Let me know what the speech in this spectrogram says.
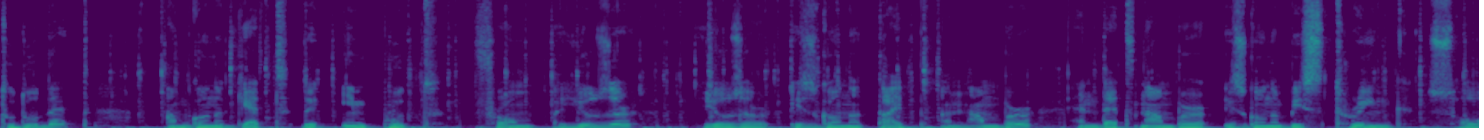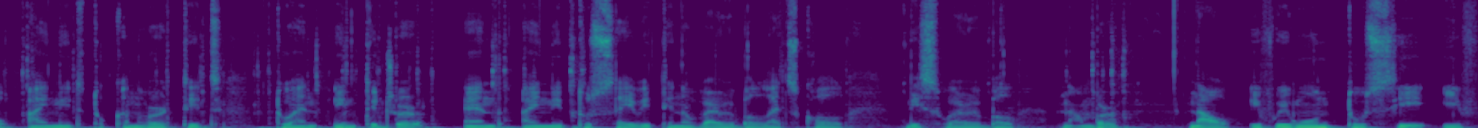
to do that, I'm gonna get the input from a user. User is gonna type a number and that number is gonna be string, so I need to convert it to an integer and I need to save it in a variable. Let's call this variable number now, if we want to see if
